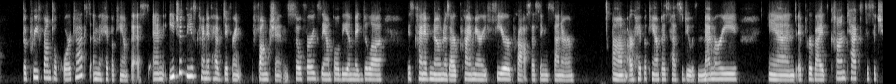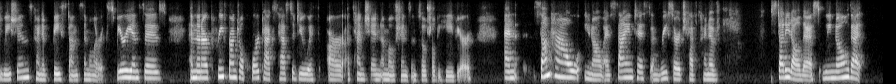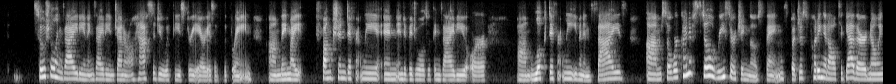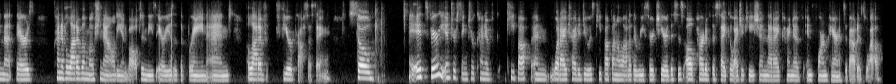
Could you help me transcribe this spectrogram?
the prefrontal cortex, and the hippocampus. And each of these kind of have different functions. So, for example, the amygdala is kind of known as our primary fear processing center. Um, our hippocampus has to do with memory, and it provides context to situations kind of based on similar experiences. And then our prefrontal cortex has to do with our attention, emotions, and social behavior. And somehow, you know, as scientists and research have kind of studied all this, we know that social anxiety and anxiety in general has to do with these three areas of the brain. Um, they might function differently in individuals with anxiety or um, look differently, even in size. Um, so we're kind of still researching those things, but just putting it all together, knowing that there's kind of a lot of emotionality involved in these areas of the brain and a lot of fear processing. So it's very interesting to kind of keep up and what i try to do is keep up on a lot of the research here this is all part of the psychoeducation that i kind of inform parents about as well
